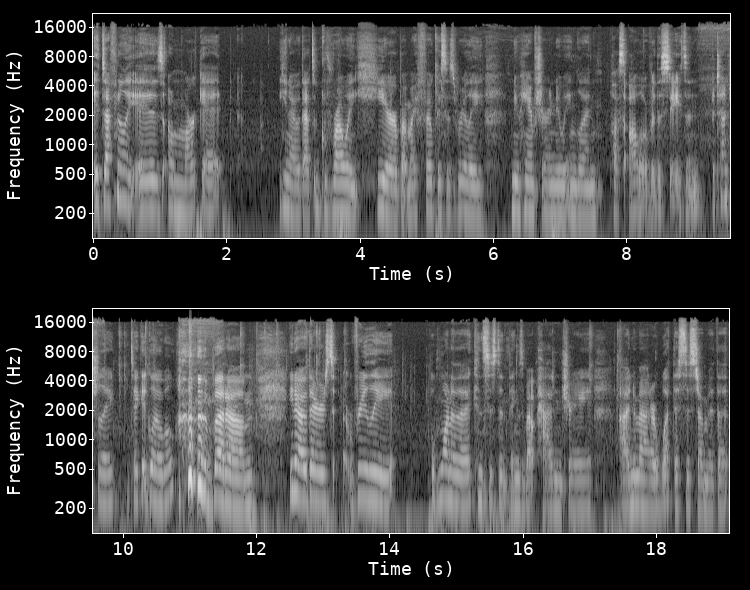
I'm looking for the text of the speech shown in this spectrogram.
it definitely is a market, you know, that's growing here, but my focus is really New Hampshire and New England, plus all over the states, and potentially we'll take it global. but, um, you know, there's really one of the consistent things about pageantry, uh, no matter what the system is, that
